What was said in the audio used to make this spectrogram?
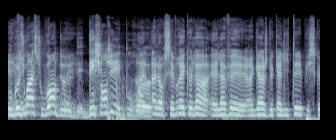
ont besoin souvent d'échanger pour... Alors c'est vrai que là, elle avait un gage de qualité puisque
